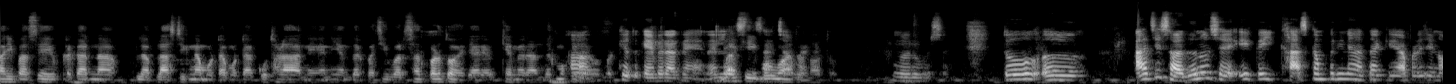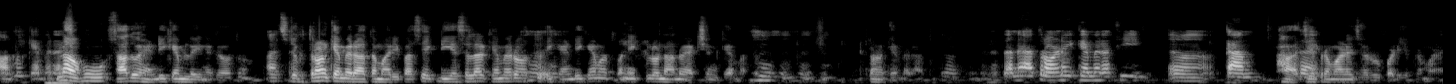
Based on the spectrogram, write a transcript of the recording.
મારી પાસે એ પ્રકારના પેલા પ્લાસ્ટિકના મોટા મોટા કોથળા અને એની અંદર પછી વરસાદ પડતો હોય ત્યારે કેમેરા અંદર મૂકી દેવો પડે. તો કેમેરાને બાકી બહુ વાંધો નહોતો. બરોબર છે. તો આ જે સાધનો છે એ કઈ ખાસ કંપનીના હતા કે આપણે જે નોર્મલ કેમેરા ના હું સાદો હેન્ડીકેમ લઈને ગયો હતો. જો ત્રણ કેમેરા હતા મારી પાસે. એક ડીએસએલઆર કેમેરો હતો એક હેન્ડીકેમ હતો અને એક પેલો નાનો એક્શન કેમેરા હતા. ત્રણ કેમેરા હતા. અને આ ત્રણેય કેમેરાથી કામ હા જે પ્રમાણે જરૂર પડી એ પ્રમાણે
